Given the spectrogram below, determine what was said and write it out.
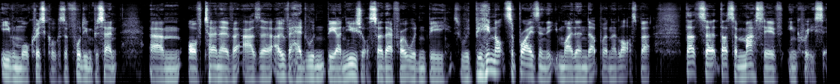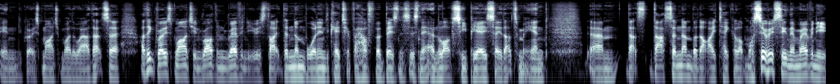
even more critical because a 14% um, of turnover as an overhead wouldn't be unusual. So therefore, it wouldn't be it would be not surprising that you might end up with a loss. But that's a, that's a massive increase in gross margin. By the way, that's a I think gross margin rather than revenue is like the number one indicator for health of a business, isn't it? And a lot of CPAs say that to me, and um, that's that's a number that I take a lot more seriously than revenue.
